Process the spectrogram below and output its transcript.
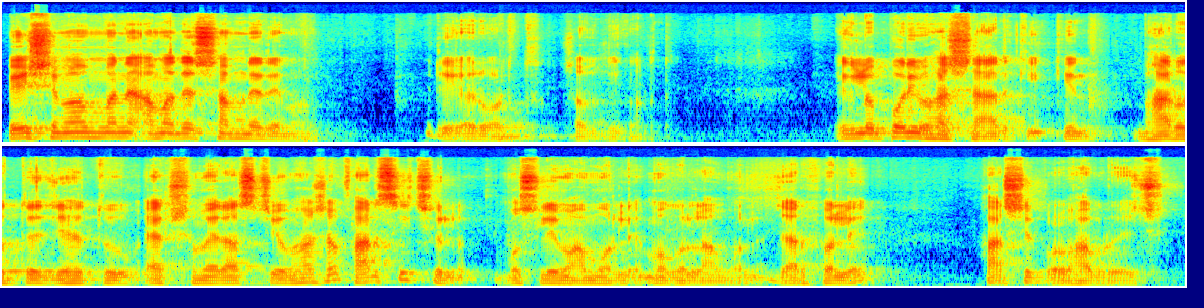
পেশ এমাম মানে আমাদের সামনের এমাম। এর অর্থ, শাব্দিক অর্থ। এগুলো পরিভাষা আর কি, কিন্তু ভারতে যেহেতু একসময় রাষ্ট্রীয় ভাষা ফার্সি ছিল, মুসলিম আমলে, মোগল আমলে, যার ফলে ফার্সির প্রভাব রয়েছে।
